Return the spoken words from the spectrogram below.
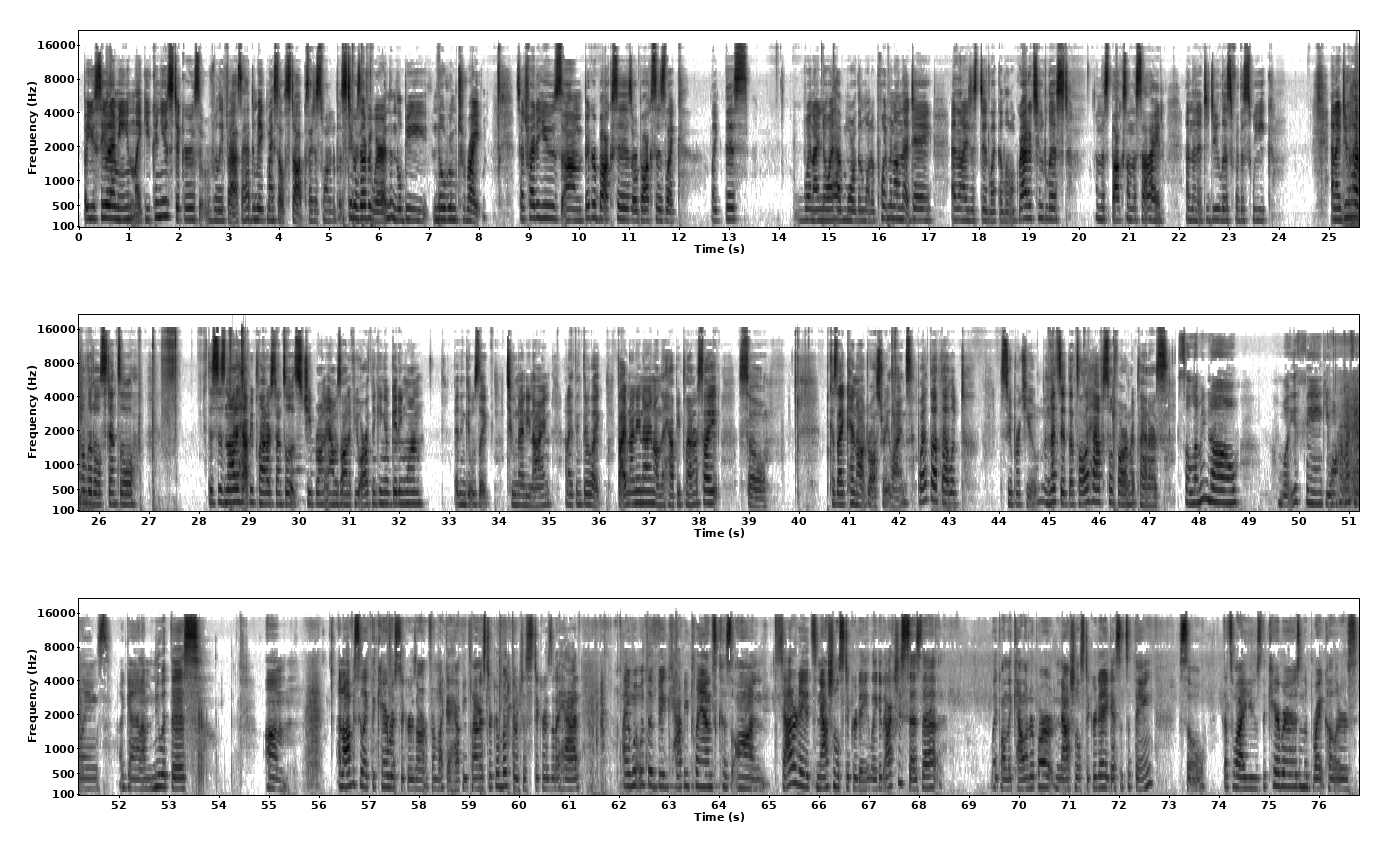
But you see what I mean? Like you can use stickers really fast. I had to make myself stop because I just wanted to put stickers everywhere and then there'll be no room to write. So I try to use um, bigger boxes or boxes like, like this when I know I have more than one appointment on that day. And then I just did like a little gratitude list in this box on the side and then a to-do list for this week. And I do have a little stencil. This is not a Happy Planner stencil. It's cheaper on Amazon if you are thinking of getting one. I think it was like $2.99 and I think they're like $5.99 on the Happy Planner site. So, because I cannot draw straight lines. But I thought that looked super cute. And that's it. That's all I have so far in my planners. So let me know what you think. You won't hurt my feelings. Again, I'm new at this. Um, and obviously like the Care Bear stickers aren't from like a Happy Planner sticker book. They're just stickers that I had. I went with the big Happy Plans because on Saturday it's National Sticker Day. Like it actually says that like on the calendar part, National Sticker Day. I guess it's a thing. So that's why I use the Care Bears and the bright colors.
